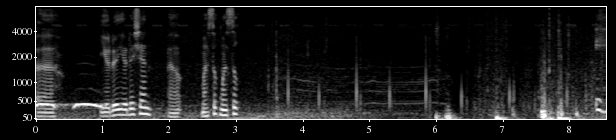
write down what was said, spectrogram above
Eh, yaudah, yaudah, Shan. Eh, masuk, masuk. Ih,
